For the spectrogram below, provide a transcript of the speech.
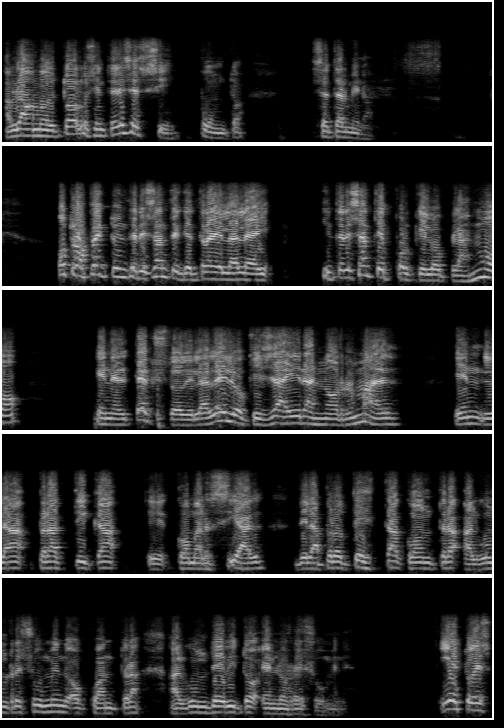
¿Hablábamos de todos los intereses? Sí, punto. Se terminó. Otro aspecto interesante que trae la ley, interesante porque lo plasmó en el texto de la ley lo que ya era normal en la práctica eh, comercial de la protesta contra algún resumen o contra algún débito en los resúmenes. Y esto es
